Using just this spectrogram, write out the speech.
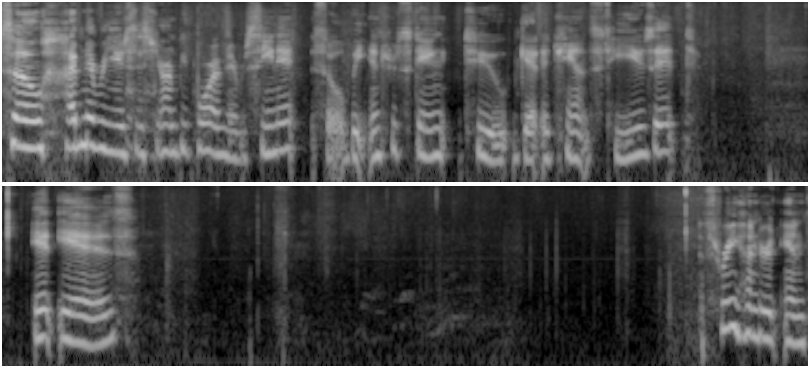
So I've never used this yarn before. I've never seen it. So it'll be interesting to get a chance to use it. It is three hundred and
